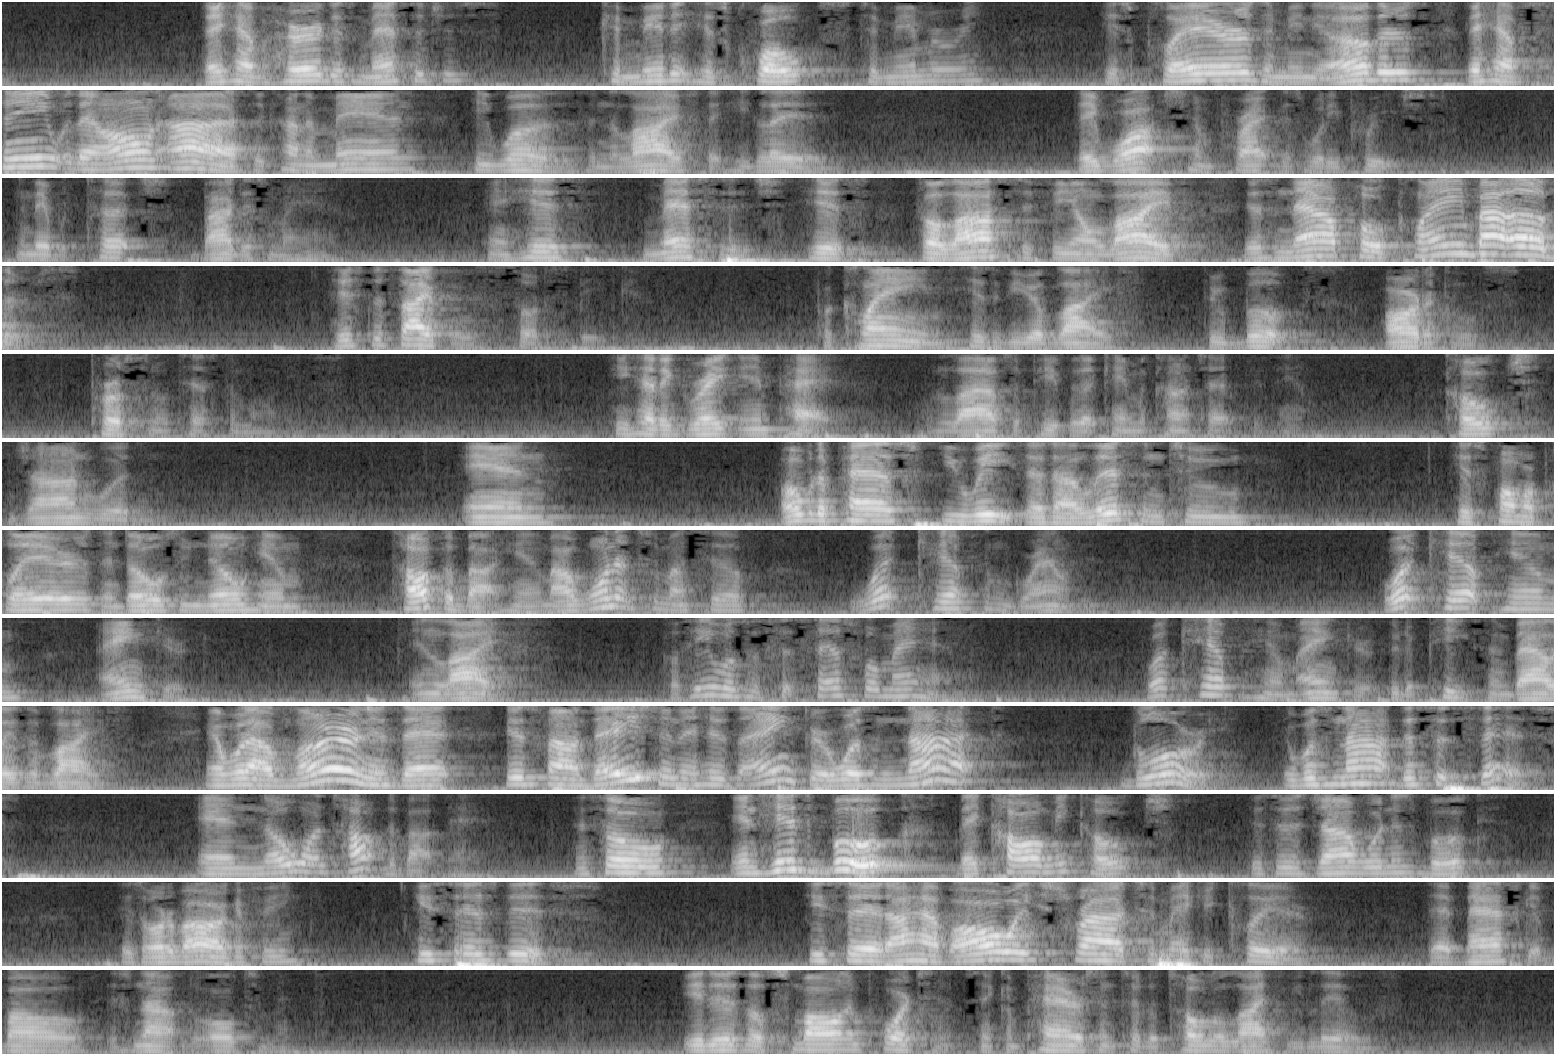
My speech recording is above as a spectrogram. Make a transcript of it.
They have heard his messages, committed his quotes to memory, his players and many others. They have seen with their own eyes the kind of man he was and the life that he led. They watched him practice what he preached, and they were touched by this man. And his message, his philosophy on life, is now proclaimed by others, his disciples, so to speak. Proclaim his view of life through books, articles, personal testimonies. He had a great impact on the lives of people that came in contact with him. Coach John Wooden. And over the past few weeks, as I listened to his former players and those who know him talk about him, I wondered to myself, what kept him grounded? What kept him anchored in life? Because he was a successful man. What kept him anchored through the peaks and valleys of life? And what I've learned is that his foundation and his anchor was not glory. It was not the success. And no one talked about that. And so in his book, they call me coach. This is John Wooden's book, his autobiography. He says this. He said, I have always tried to make it clear that basketball is not the ultimate. It is of small importance in comparison to the total life we live.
